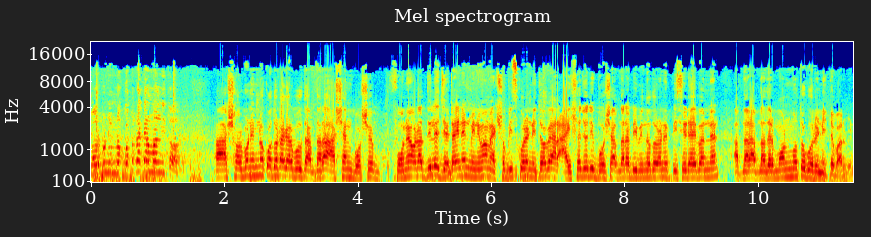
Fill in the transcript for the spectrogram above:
সর্বনিম্ন কত টাকার মাল নিতে হবে? সর্বনিম্ন কত টাকার বলতে আপনারা আসেন বসে ফোনে অর্ডার দিলে যেটাই নেন মিনিমাম একশো পিস করে নিতে হবে। আর আইসা যদি বসে আপনারা বিভিন্ন ধরনের পিসি ড্রাইভার নেন আপনারা আপনাদের মন মতো করে নিতে পারবেন।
